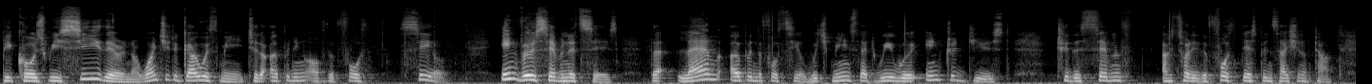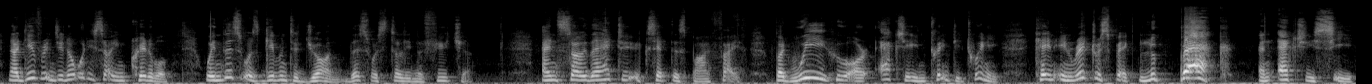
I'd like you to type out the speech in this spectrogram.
Because we see there, and I want you to go with me to the opening of the fourth seal. In verse 7, it says, The Lamb opened the fourth seal, which means that we were introduced to the seventh uh, sorry, the fourth dispensation of time. Now, dear friends, you know what is so incredible? When this was given to John, this was still in the future. And so they had to accept this by faith. But we who are actually in 2020 can, in retrospect, look back and actually see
